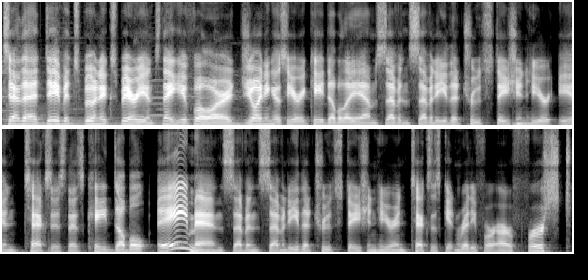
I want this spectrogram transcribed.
to the David Spoon Experience. Thank you for joining us here at KAAM 770, the truth station here in Texas. That's KAAM 770, the truth station here in Texas. Getting ready for our first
